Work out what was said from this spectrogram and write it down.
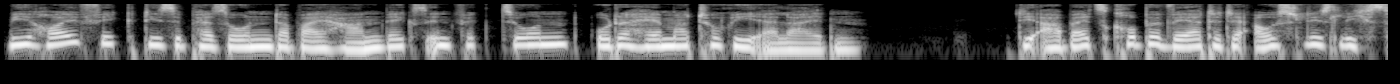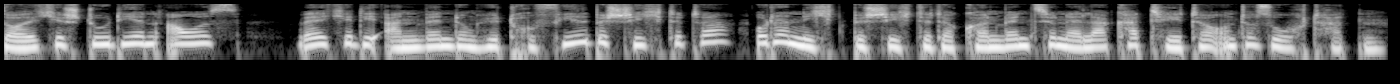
wie häufig diese Personen dabei Harnwegsinfektionen oder Hämaturie erleiden. Die Arbeitsgruppe wertete ausschließlich solche Studien aus, welche die Anwendung hydrophil beschichteter oder nicht beschichteter konventioneller Katheter untersucht hatten.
